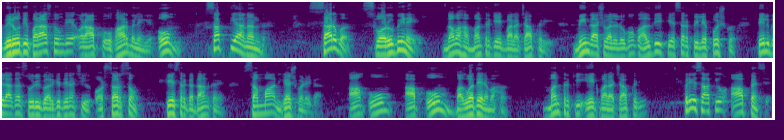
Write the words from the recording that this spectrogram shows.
विरोधी परास्त होंगे और आपको उपहार मिलेंगे। ओम सत्यानंद। सर्व स्वरूपिणे। नमः मंत्र की एक बार जाप करिए। मीन राशि वाले लोगों को हल्दी, केसर, पीले पुष्प, तिल मिलाकर सूर्य को अर्घ्य देना चाहिए और सरसों, केसर का दान करें। सम्मान यश बढ़ेगा। आम ओम, आप ओम, भगवते नमः। मंत्र की एक माला जाप करिए। प्रिय साथियों, आप में से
